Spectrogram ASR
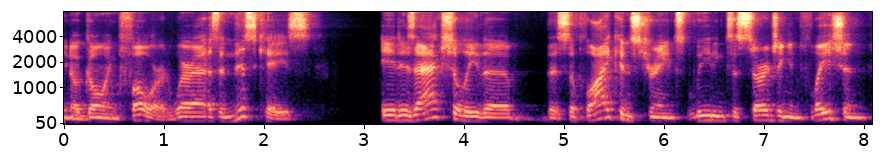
you know, going forward. Whereas in this case, it is actually the the supply constraints leading to surging inflation.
